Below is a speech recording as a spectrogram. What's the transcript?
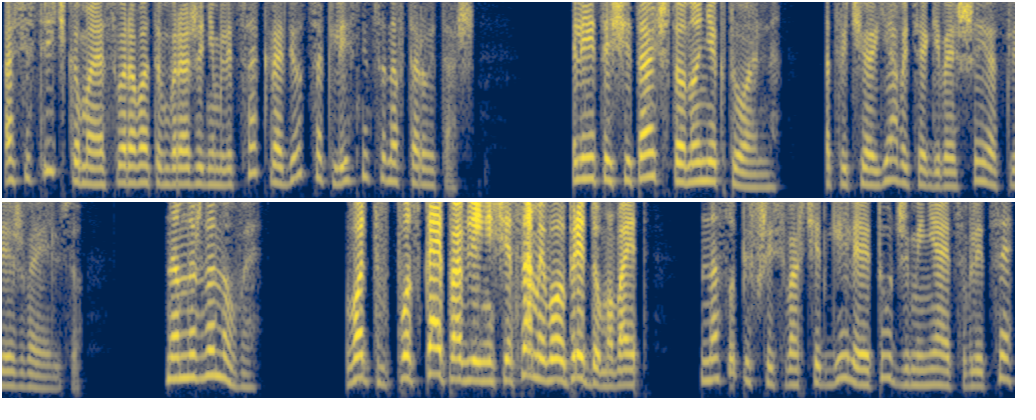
а сестричка моя с вороватым выражением лица крадется к лестнице на второй этаж. Лейта считает, что оно не актуально. Отвечаю я, вытягивая шею, отслеживая Эльзу. Нам нужно новое. «Вот пускай павлинище сам его и придумывает!» Насупившись, ворчит Гелия и тут же меняется в лице,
